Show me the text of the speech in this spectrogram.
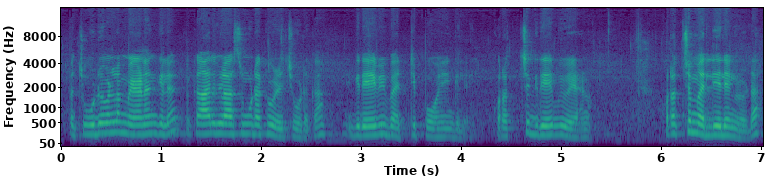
അപ്പോൾ ചൂടുവെള്ളം വേണമെങ്കിൽ കാൽ ഗ്ലാസും കൂടെ ഒക്കെ ഒഴിച്ചു കൊടുക്കാം. ഗ്രേവി വറ്റിപ്പോയെങ്കിൽ കുറച്ച് ഗ്രേവി വേണം. കുറച്ച് മല്ലിയിലും കൂടെ ഇടാം.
